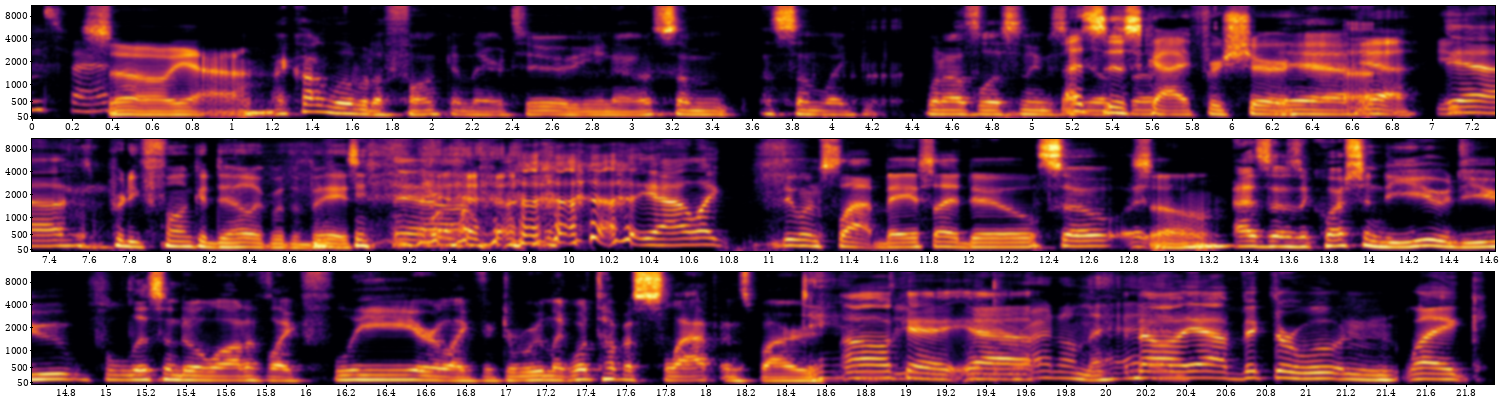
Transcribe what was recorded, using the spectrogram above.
That's fair. So yeah. I caught a little bit of funk in there too, you know, some some like when I was listening to that's of this stuff. guy for sure Yeah. yeah He- Yeah. he's pretty funkadelic with the bass Yeah. yeah, I like doing slap bass. I do. So, So as as a question to you, do you listen to a lot of like Flea or like Victor Wooten? Like what type of slap inspires you? Oh, okay, like, yeah. right on the head No, yeah, Victor Wooten. Like,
